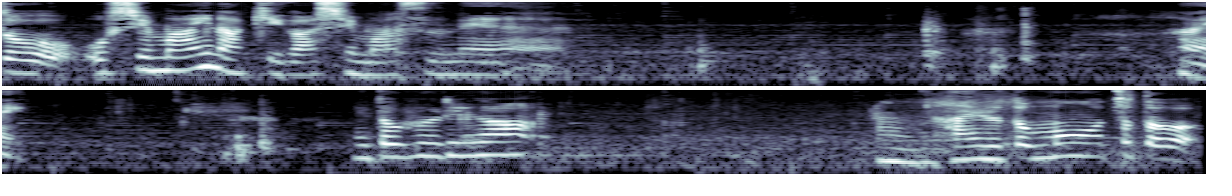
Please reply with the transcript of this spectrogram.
とおしまいな気がしますね。はい。ネトフリがうん、入るともうちょっと、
